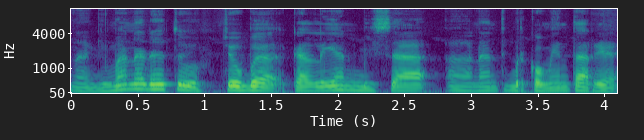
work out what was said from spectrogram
Nah gimana dah tuh? Coba kalian bisa uh, nanti berkomentar ya.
